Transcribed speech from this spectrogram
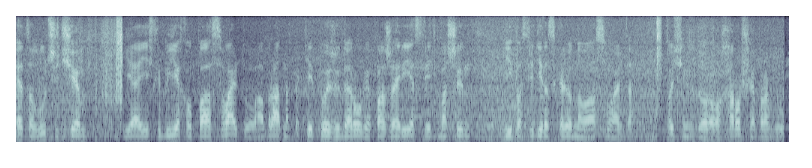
Это лучше, чем я, если бы ехал по асфальту, обратно по той же дорогой, по жаре, средь машин и посреди раскаленного асфальта. Очень здорово, хорошая прогулка.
